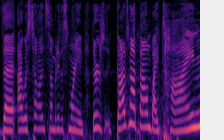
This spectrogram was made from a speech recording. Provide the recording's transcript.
that I was telling somebody this morning. There's God's not bound by time.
